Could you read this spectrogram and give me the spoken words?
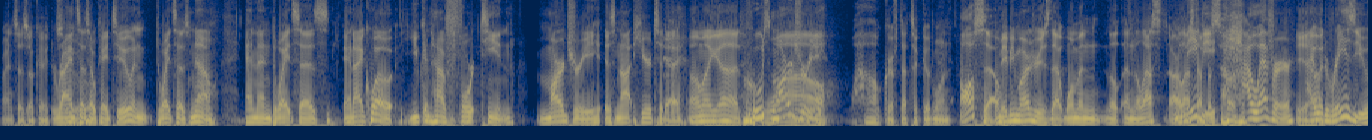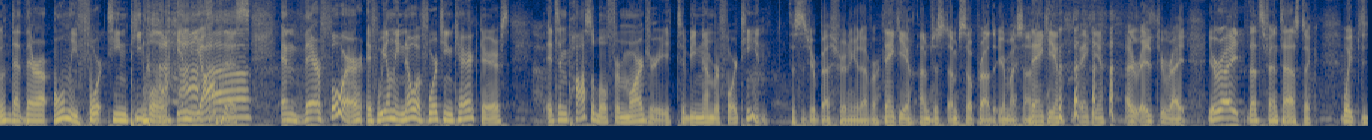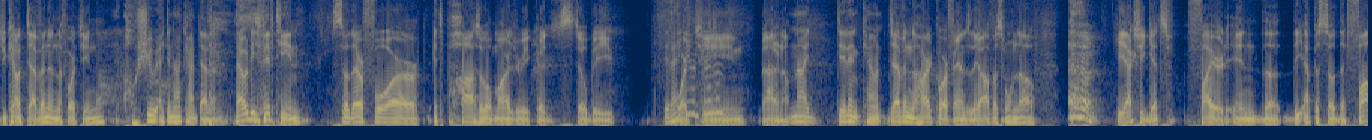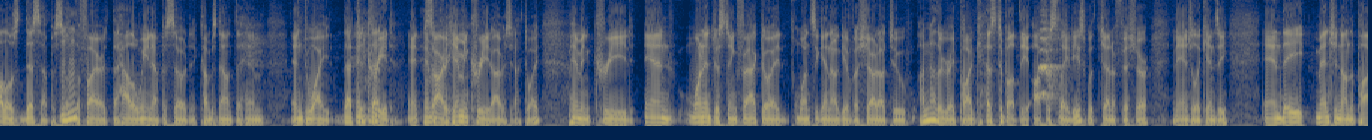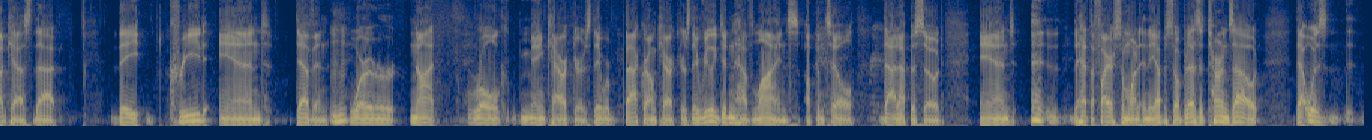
Ryan says okay. Ryan says, "Okay, too," and Dwight says, "No." And then Dwight says, and I quote, "You can have 14. Marjorie is not here today." Oh my God. Who's Marjorie? Wow, Griff, that's a good one. Also, Maybe Marjorie is that woman in the last our last Maybe. episode. However, Yeah. I would raise you that there are only 14 people in the office. And therefore, if we only know of 14 characters, it's impossible for Marjorie to be number 14. This is your best Schruting it ever. Thank you. I'm just I'm so proud that you're my son. Thank you. Thank you. I raised you right. You're right. That's fantastic. Wait, did you count Devin in the 14 though? Oh, shoot. I did not count Devin. That would be 15. So therefore, it's possible Marjorie could still be Did I count 14. I, don't know. No, I didn't count. Devin, the hardcore fans of The Office will know. he actually gets fired in the the episode that follows this episode, Mm-hmm. the fire, the Halloween episode. It comes down to him and Dwight. That And did- that- Creed. and Him and sorry, Creed. him and Creed. Obviously not Dwight. Him and Creed. And one interesting factoid. Once again, I'll give a shout out to another great podcast about the Office ladies with Jenna Fischer and Angela Kinsey, and they mentioned on the podcast that they Creed and Devin Mm-hmm. were not role main characters. They were background characters. They really didn't have lines up until that episode. And they had to fire someone in the episode. But as it turns out, that was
